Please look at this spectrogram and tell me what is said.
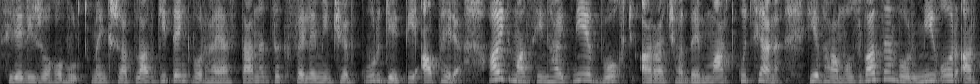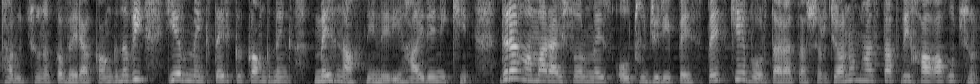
Սիրելի ժողովուրդ, մենք շատ լավ գիտենք, որ Հայաստանը ձգվել է մինչև Կուր գետի ափերը։ Այդ մասին հայտնի է ողջ առաջադեմ մարդկությանը եւ համոզված եմ, որ մի օր արդարությունը կվերականգնվի եւ մենք տեր կկանգնենք մեր նախնիների հայրենիքին։ Դրա համար այսօր մեզ օդ ու ջրի պես պետք է, որ տարածաշրջանում հաստատվի խաղաղություն,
